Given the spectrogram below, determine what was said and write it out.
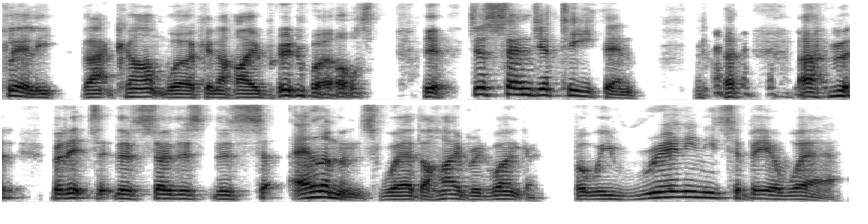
Clearly, that can't work in a hybrid world. yeah, just send your teeth in. uh, but but it's there's so there's there's elements where the hybrid won't go. But we really need to be aware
